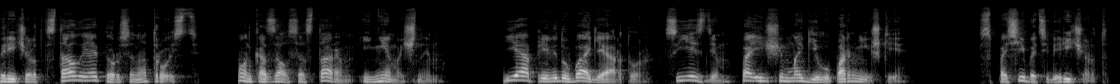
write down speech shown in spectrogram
Ричард встал и оперся на трость. Он казался старым и немощным. «Я приведу баги, Артур. Съездим, поищем могилу парнишки». «Спасибо тебе, Ричард».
